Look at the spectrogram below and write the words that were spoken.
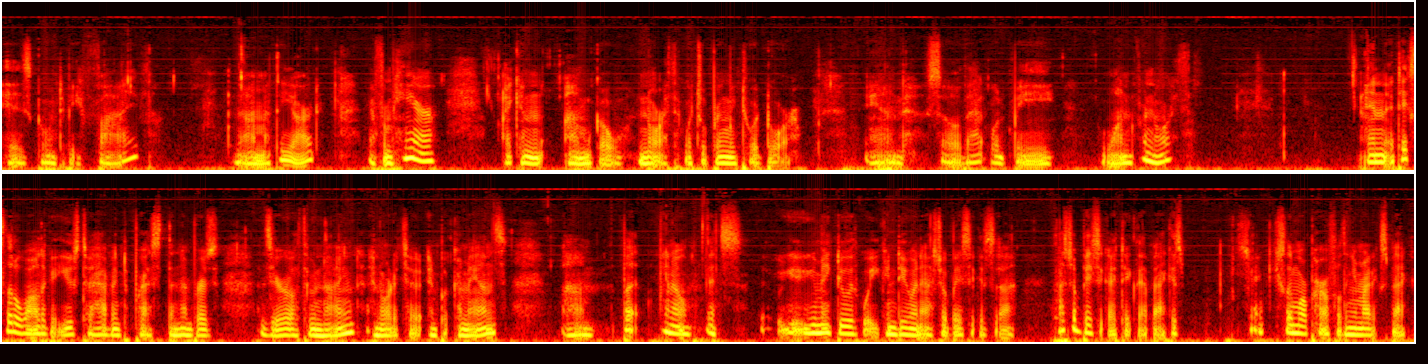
is going to be 5. Now I'm at the yard. And from here, I can um, go north, which will bring me to a door. And so that would be 1 for north. And it takes a little while to get used to having to press the numbers 0 through 9 in order to input commands. Um, but, you know, it's you, you, make do with what you can do, and Astro Basic is... Uh, Astro Basic, I take that back, is actually more powerful than you might expect,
